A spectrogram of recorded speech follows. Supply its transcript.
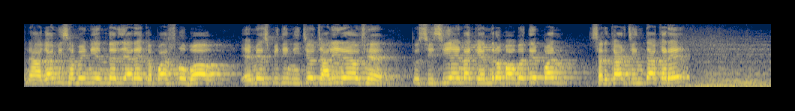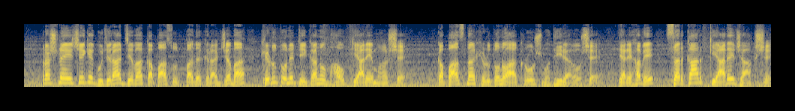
અને આગામી સમયની અંદર જ્યારે કપાસનો ભાવ એમએસપીથી નીચે ચાલી રહ્યો છે, તો સીસીઆઈના કેન્દ્રો બાબતે પણ સરકાર ચિંતા કરે. પ્રશ્ન એ છે કે ગુજરાત જેવા કપાસ ઉત્પાદક રાજ્યમાં ખેડૂતોને ટેકાનો ભાવ ક્યારે મળશે? કપાસના ખેડૂતોનો આક્રોશ વધી રહ્યો છે. ત્યારે હવે સરકાર ક્યારે જાગશે?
